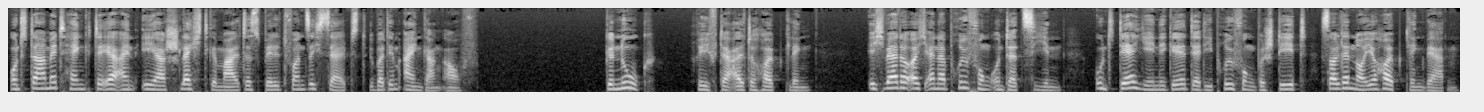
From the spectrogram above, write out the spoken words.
Und damit hängte er ein eher schlecht gemaltes Bild von sich selbst über dem Eingang auf. Genug, rief der alte Häuptling, ich werde euch einer Prüfung unterziehen, und derjenige, der die Prüfung besteht, soll der neue Häuptling werden.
